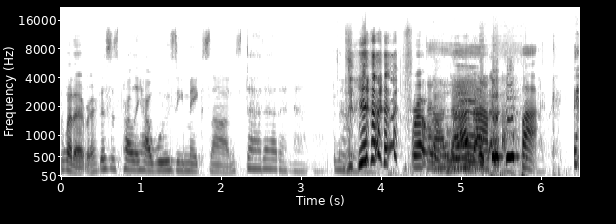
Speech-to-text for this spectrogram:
Whatever. This is probably how Woozi makes songs. Da da da no no. Probably. Da, da, da. Fuck.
